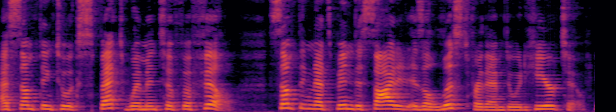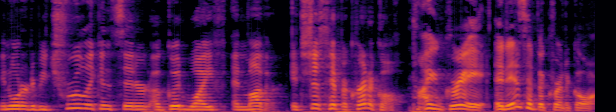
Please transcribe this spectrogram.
as something to expect women to fulfill, something that's been decided is a list for them to adhere to in order to be truly considered a good wife and mother. It's just hypocritical. I agree. It is hypocritical,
